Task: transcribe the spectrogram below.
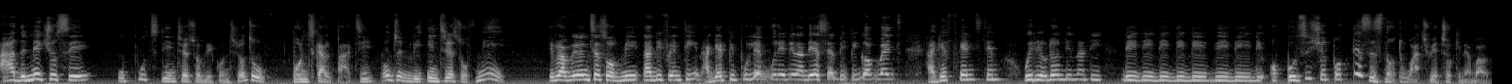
at the nature say who puts the interest of the country, not to political party, not to the interest of me. If you have the interest of me, a different thing. I get people them where they did at the SLPP government. I get friends them where they don't did at the the, the, the, the, the, the, the, opposition. But this is not what we're talking about.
